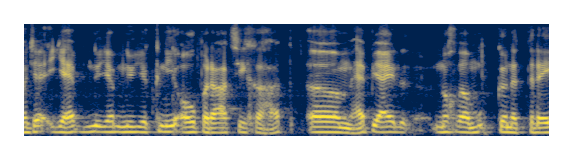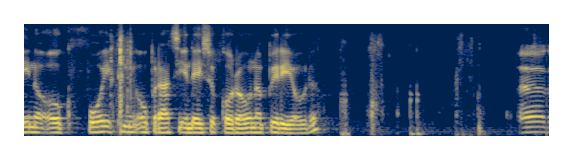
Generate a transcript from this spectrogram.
Want je, je, hebt nu, je hebt nu je knieoperatie gehad. Ehm, heb jij nog wel kunnen trainen ook voor je knieoperatie in deze coronaperiode? Eh,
